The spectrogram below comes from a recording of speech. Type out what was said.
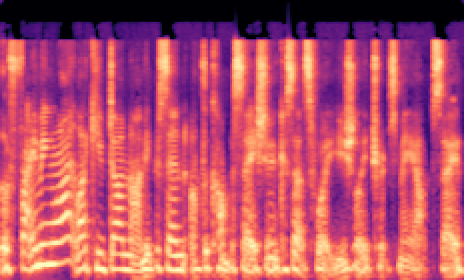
the framing right, like you've done 90% of the conversation, because that's what usually trips me up. So,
